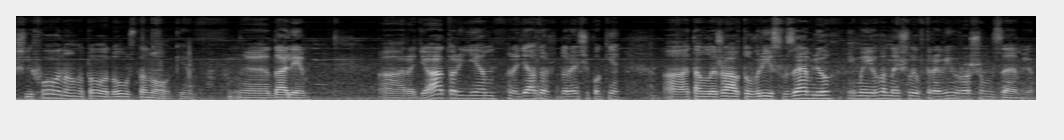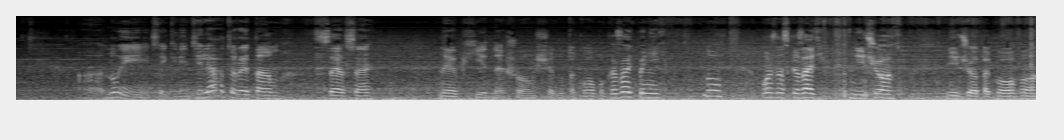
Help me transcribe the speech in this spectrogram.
шліфовано, готово до установки. Е, Далі радіатор є. Радіатор, до речі, поки там лежав, то вріс в землю, і ми його знайшли в траві, врошим в землю. Ну і всякі вентилятори там, все все необхідне. Що вам ще тут такого показати по ній? Ну, можна сказати, нічого, нічого такого.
